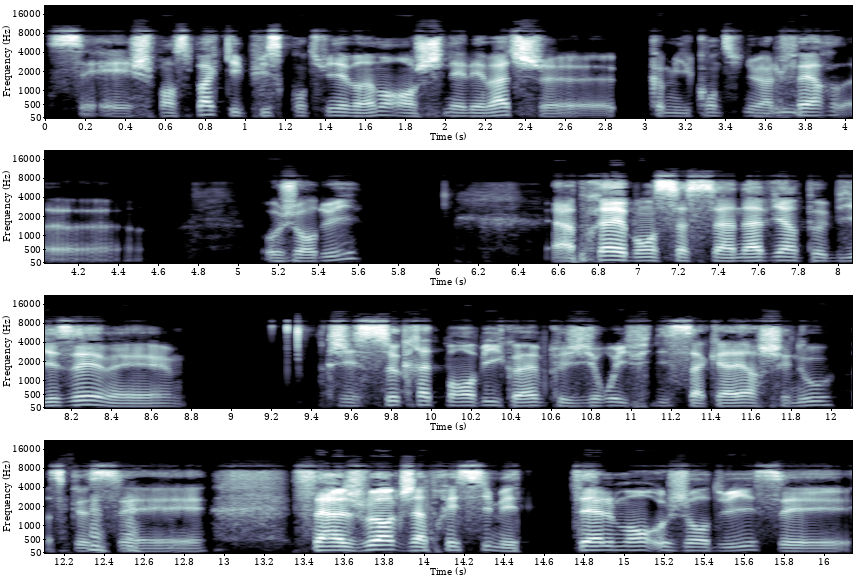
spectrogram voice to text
C'est, je pense pas qu'il puisse continuer vraiment à enchaîner les matchs euh, comme il continue à le faire euh, aujourd'hui. Après, bon, ça c'est un avis un peu biaisé, mais j'ai secrètement envie quand même que Giroud il finisse sa carrière chez nous parce que c'est c'est un joueur que j'apprécie mais tellement aujourd'hui. C'est,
